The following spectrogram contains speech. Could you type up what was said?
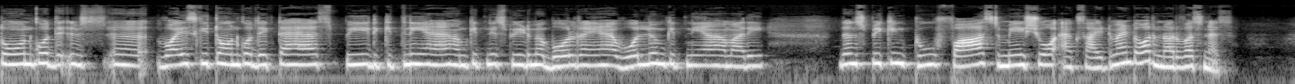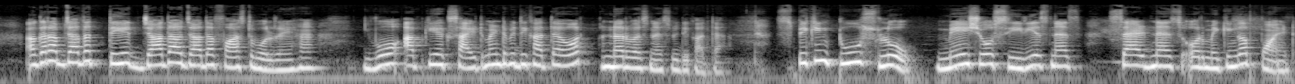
टोन को वॉइस की टोन को देखता है स्पीड कितनी है, हम कितनी स्पीड में बोल रहे हैं वॉल्यूम कितनी है हमारी। Then speaking too fast may show excitement और नर्वसनेस अगर आप ज़्यादा तेज, ज़्यादा ज़्यादा फास्ट बोल रहे हैं, वो आपकी एक्साइटमेंट भी दिखाता है और नर्वसनेस भी दिखाता है। Speaking too slow may show seriousness sadness और making a point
